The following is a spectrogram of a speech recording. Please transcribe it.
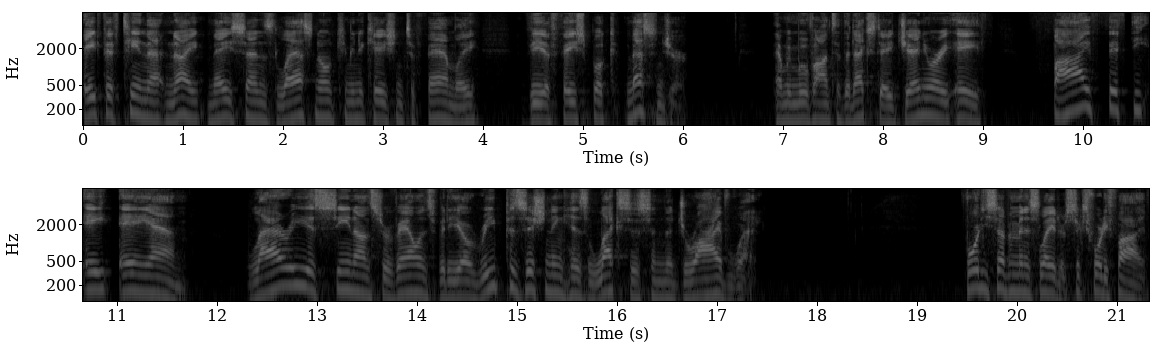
8:15 that night, May sends last known communication to family via Facebook Messenger. And we move on to the next day, January 8th, 5:58 a.m. Larry is seen on surveillance video repositioning his Lexus in the driveway. 47 minutes later, 6:45,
